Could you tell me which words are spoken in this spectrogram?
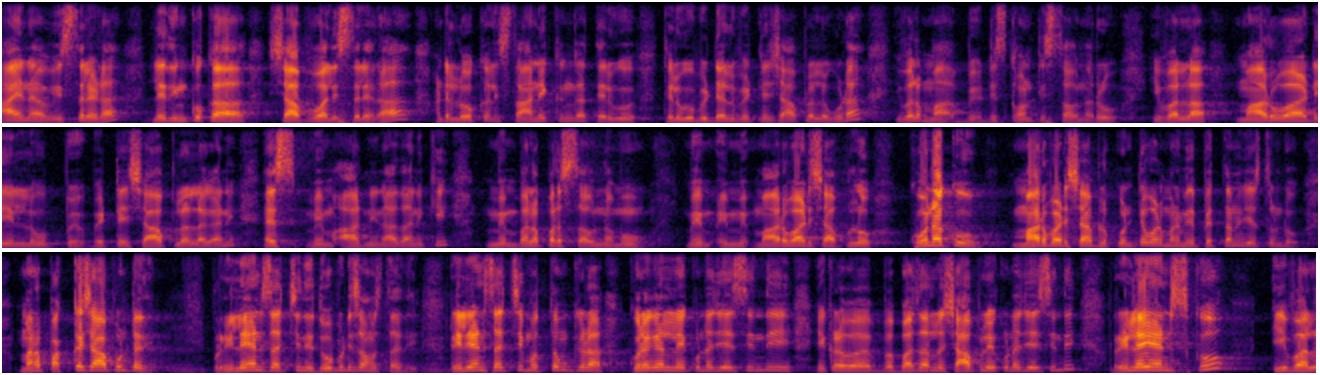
ఆయన ఇస్తలేడా? లేదు ఇంకొక షాపు వాళ్ళు ఇస్తలేరా? అంటే లోకల్ స్థానికంగా తెలుగు తెలుగు బిడ్డలు పెట్టిన షాపులలో కూడా ఇవాళ మా డిస్కౌంట్ ఇస్తూ ఉన్నారు. ఇవాళ మార్వాడీలు పె- పెట్టే షాపులలో కానీ ఎస్ మేము ఆ నినాదానికి మేము బలపరుస్తూ ఉన్నాము. మేము మార్వాడి షాపులో కొనకు మార్వాడి షాపులో కొంటే వాడు మన మీద పెత్తనం చేస్తుండు. మన పక్క షాపు ఉంటుంది. ఇప్పుడు రిలయన్స్ వచ్చింది దోపిడీ సంస్థ అది. రిలయన్స్ వచ్చి మొత్తం ఇక్కడ కూరగాయలు లేకుండా చేసింది ఇక్కడ బజార్లో షాపు లేకుండా చేసింది. రిలయన్స్కు ఇవాళ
